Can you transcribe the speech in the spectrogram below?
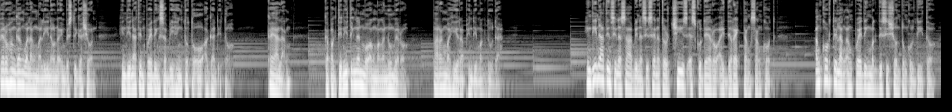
Pero hanggang walang malinaw na investigasyon, hindi natin pwedeng sabihing totoo agad ito. Kaya lang, kapag tinitingnan mo ang mga numero, parang mahirap hindi magduda. Hindi natin sinasabi na si Senator Cheese Escudero ay direktang sangkot. Ang korte lang ang pwedeng magdesisyon tungkol dito.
